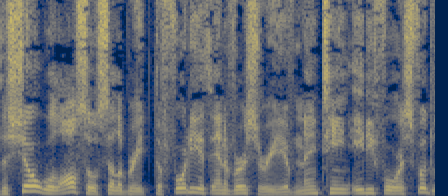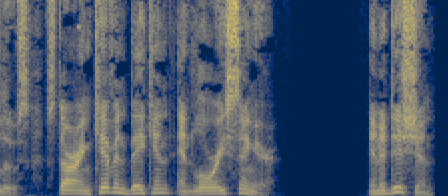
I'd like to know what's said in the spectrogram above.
The show will also celebrate the 40th anniversary of 1984's Footloose, starring Kevin Bacon and Lori Singer. In addition,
